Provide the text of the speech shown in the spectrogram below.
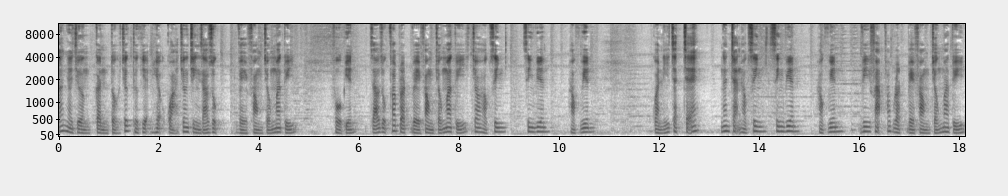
các nhà trường cần tổ chức thực hiện hiệu quả chương trình giáo dục về phòng chống ma túy, phổ biến giáo dục pháp luật về phòng chống ma túy cho học sinh, sinh viên, học viên, quản lý chặt chẽ, ngăn chặn học sinh, sinh viên, học viên vi phạm pháp luật về phòng chống ma túy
